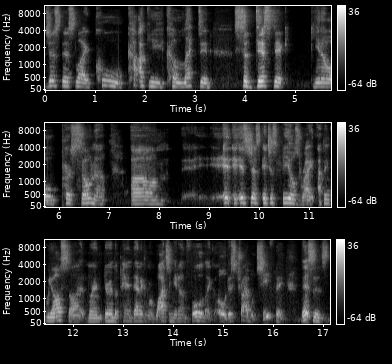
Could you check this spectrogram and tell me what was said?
just this like cool, cocky, collected, sadistic, you know, persona. Um, it, it's just it just feels right. I think we all saw it when during the pandemic and we're watching it unfold. Like, oh, this tribal chief thing. This is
